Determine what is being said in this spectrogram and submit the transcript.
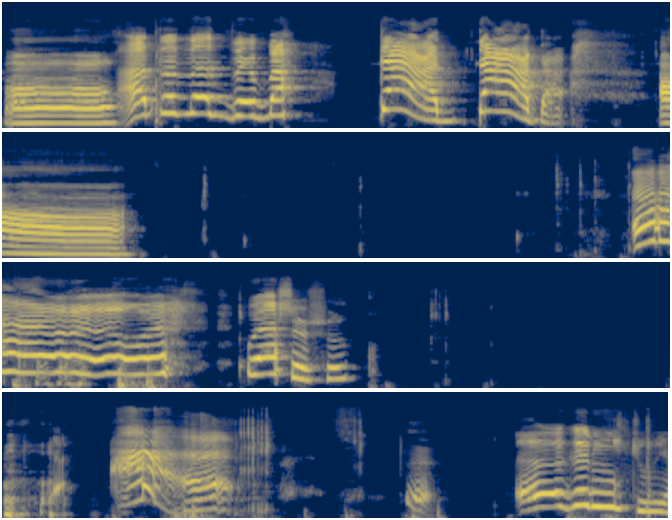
啊啊！这这嘴巴大大的。啊！哎，我我要手手。啊！呃，给你煮牙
